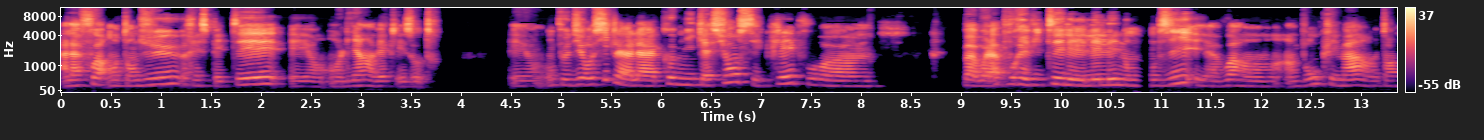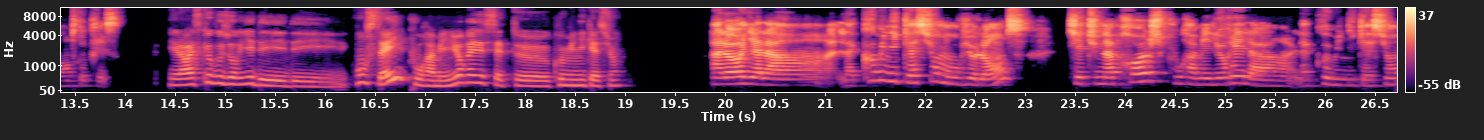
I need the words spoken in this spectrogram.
à la fois entendu, respecté et en lien avec les autres. Et on peut dire aussi que la, communication, c'est clé pour, euh, bah voilà, pour éviter les, les, non-dits et avoir un, bon climat euh, dans l'entreprise. Et alors, est-ce que vous auriez des, conseils pour améliorer cette euh, communication? Alors, il y a la, la communication non violente qui est une approche pour améliorer la, communication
